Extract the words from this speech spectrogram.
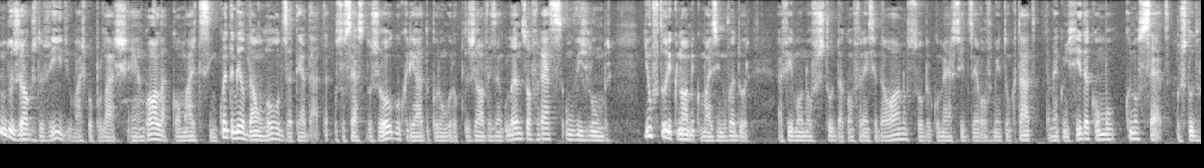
um dos jogos de vídeo mais populares em Angola, com mais de 50 mil downloads até a data. O sucesso do jogo, criado por um grupo de jovens angolanos, oferece um vislumbre de um futuro econômico mais inovador afirma o um novo estudo da Conferência da ONU sobre o Comércio e Desenvolvimento UNCTAD, também conhecida como CNUSED. O estudo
